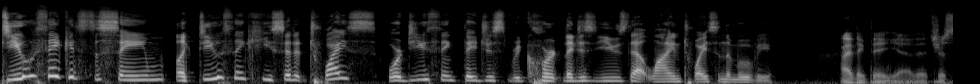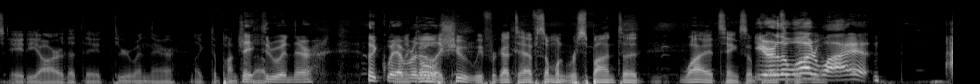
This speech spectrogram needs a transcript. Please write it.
do you think it's the same? Like, do you think he said it twice, or do you think they just record? They just used that line twice in the movie. I think they yeah, it's just ADR that they threw in there, like to punch They it up. threw in there, like whatever. Like, oh like, shoot, we forgot to have someone respond to Wyatt saying something. "You're the one, deal." Wyatt."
